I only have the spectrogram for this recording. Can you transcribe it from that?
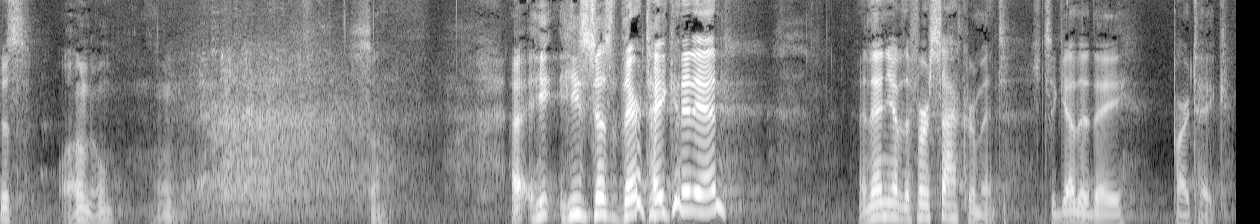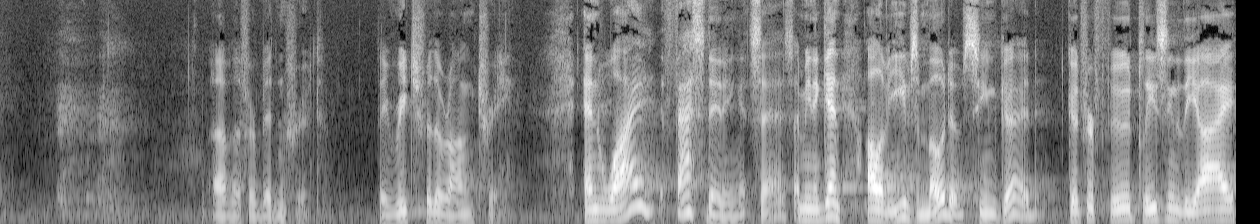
Just, well, I don't know. so, uh, he, he's just there taking it in. And then you have the first sacrament. Together they partake of the forbidden fruit. They reach for the wrong tree. And why? Fascinating, it says. I mean, again, all of Eve's motives seem good good for food, pleasing to the eye.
